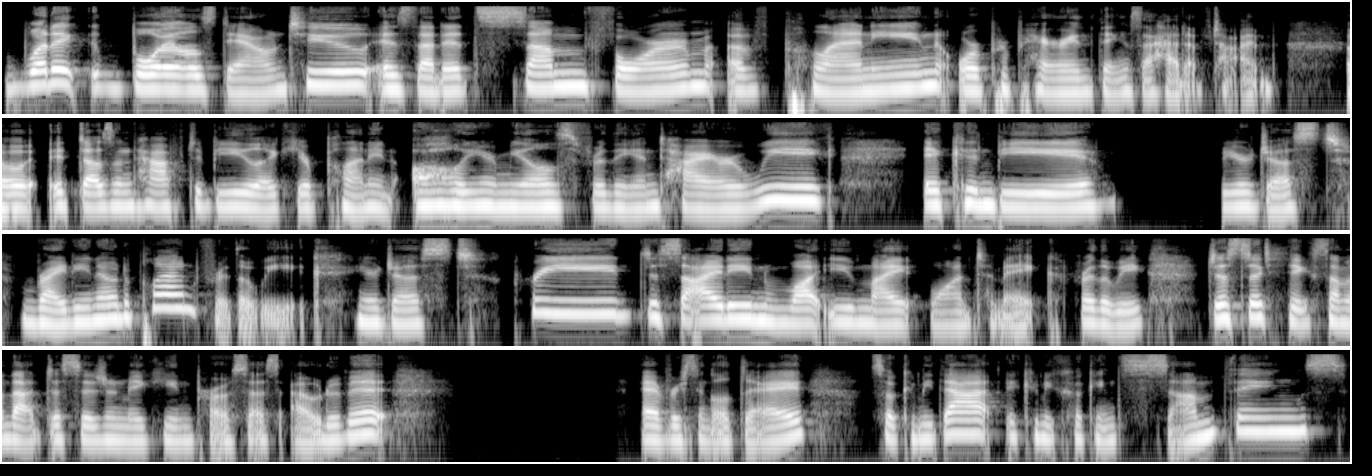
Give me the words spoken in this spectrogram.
what it boils down to is that it's some form of planning or preparing things ahead of time. So it doesn't have to be like you're planning all your meals for the entire week. It can be you're just writing out a plan for the week. You're just pre deciding what you might want to make for the week, just to take some of that decision making process out of it every single day. So it can be that, it can be cooking some things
